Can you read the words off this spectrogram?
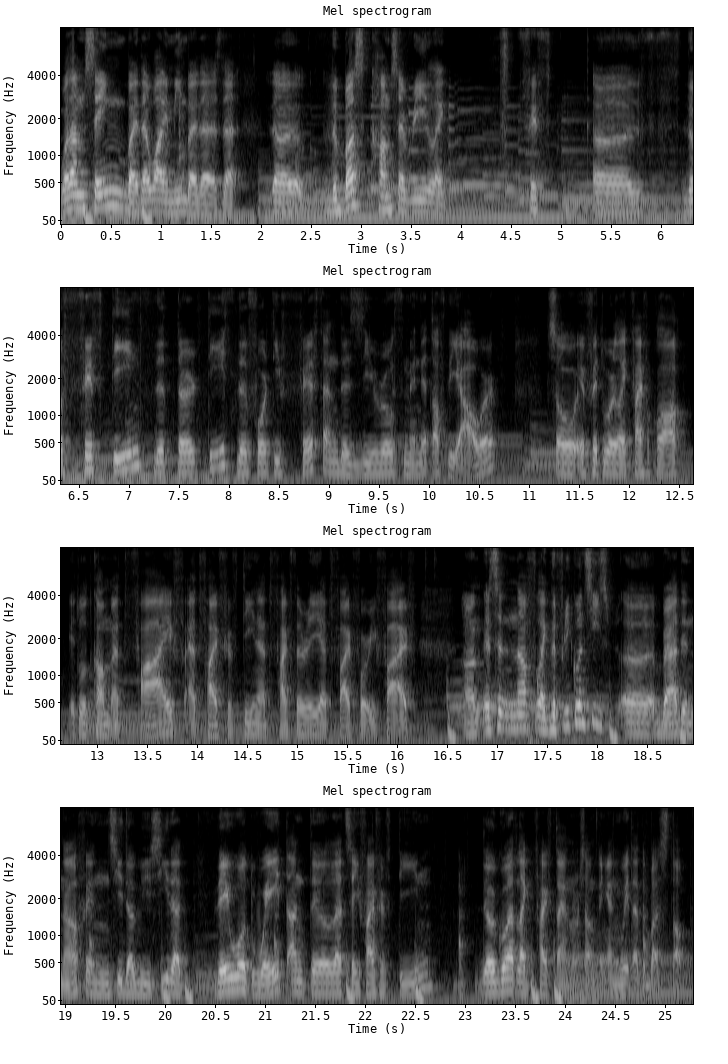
what I'm saying by that, what I mean by that is that the the bus comes every like fifth uh the 15th, the 30th, the 45th, and the 0th minute of the hour. So if it were like 5 o'clock, it would come at 5, at 5.15, at 5.30, at 5.45. Um, it's enough, like the frequency is uh, bad enough in CWC that they would wait until let's say 5.15. They'll go at like 5.10 or something and wait at the bus stop.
